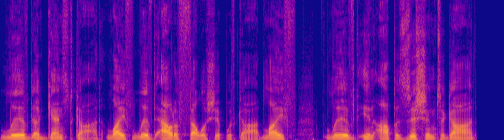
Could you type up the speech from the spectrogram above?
lived against God, life lived out of fellowship with God, life lived in opposition to God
